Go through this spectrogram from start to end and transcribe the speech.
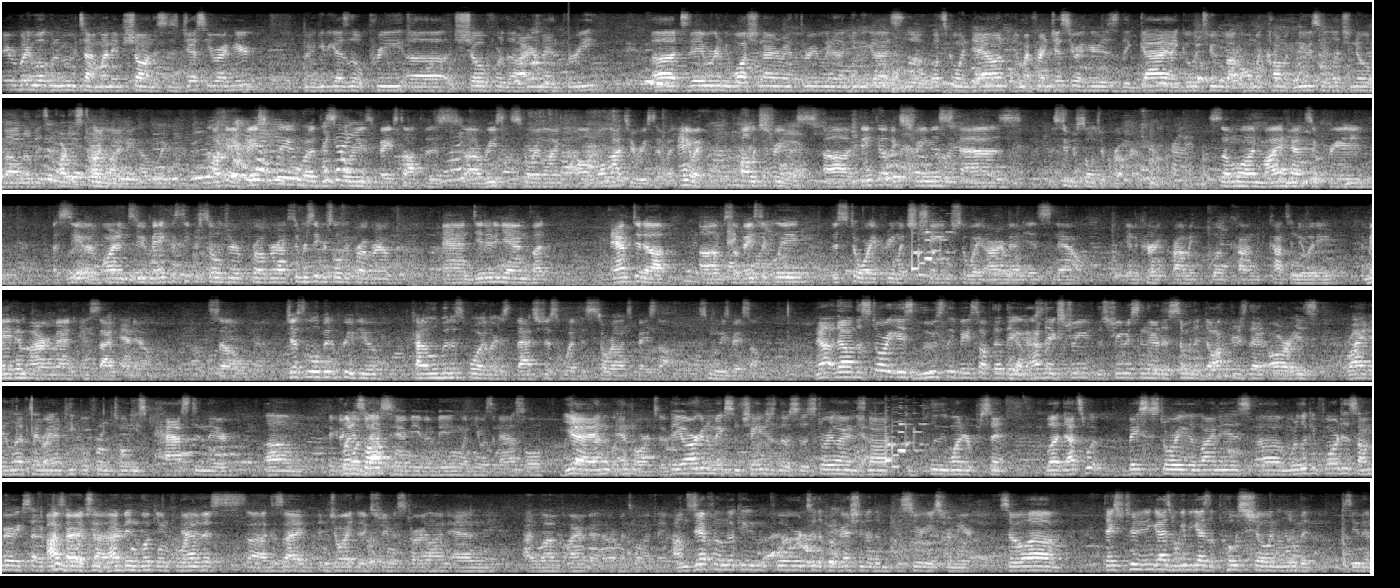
Hey everybody, welcome to Movie Time. My name's Sean. This is Jesse right here. I'm gonna give you guys a little pre-show for the Iron Man 3. Uh, today we're gonna be watching Iron Man 3. We're gonna give you guys a little what's going down. And my friend Jesse right here is the guy I go to about all my comic news. He'll let you know about a little bit. It's part of the storyline. Okay, basically what the story is based off is uh, recent storyline well not too recent, but anyway, called Extremis. Uh, think of Extremis as the Super Soldier program. Someone, Maya Hansen created, a, se- uh, wanted to make the Super Soldier program, Super Secret Soldier program, and did it again, but amped it up. Um, so basically, this story pretty much changed the way Iron Man is now in the current comic book con- continuity. It made him Iron Man inside and out. So, just a little bit of preview, kind of a little bit of spoilers. That's just what this storyline's based off. This movie's based off. Now, now the story is loosely based off that. They Yeah, have the extreme, the extremists in there. There's some of the doctors that are his right and left hand man, people from Tony's past in there. Um, I think they're but it's also him even being when he was an asshole. Yeah, and, and they are going to make some changes though, so the storyline is Yeah. not completely 100%. But that's what basic storyline is. Um, we're looking forward to this. I'm very excited. For I'm this. very How about you, excited. I've been looking forward Yeah. to this because I enjoyed the Extremis storyline and I love Iron Man. Iron Man's one of my favorites. I'm definitely looking forward to the progression of the, the series from here. So um, thanks for tuning in, guys. We'll give you guys a post show in a little bit. See you then.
